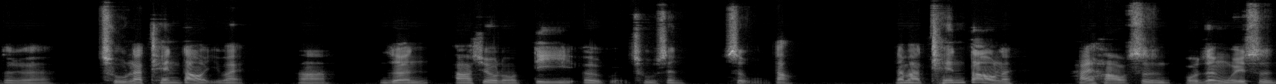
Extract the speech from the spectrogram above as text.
这个，除了天道以外啊，人、阿修罗、地狱、恶鬼、畜生是五道。那么天道呢，还好是我认为是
